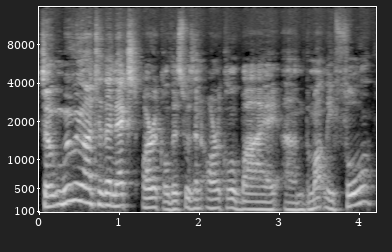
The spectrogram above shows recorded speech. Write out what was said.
So moving on to the next article this was an article by um, the motley fool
